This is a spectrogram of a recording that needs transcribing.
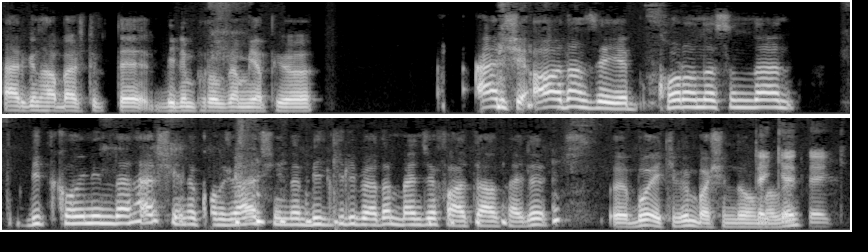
her gün Habertürk'te bilim programı yapıyor. Her şey A'dan Z'ye koronasından Bitcoin'inden her şeyine konuşuyor. Her şeyinden bilgili bir adam. Bence Fatih Altaylı e, bu ekibin başında olmalı. Tek tek.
